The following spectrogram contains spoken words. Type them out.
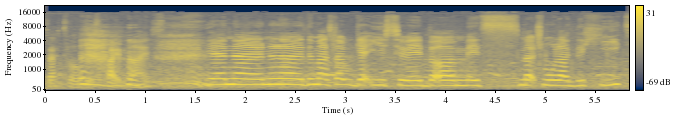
settled. It's quite nice. Yeah, no, no, no. The match like we get used to it, but um, it's much more like the heat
